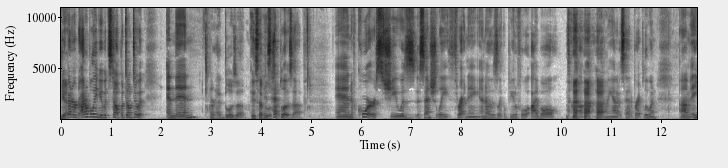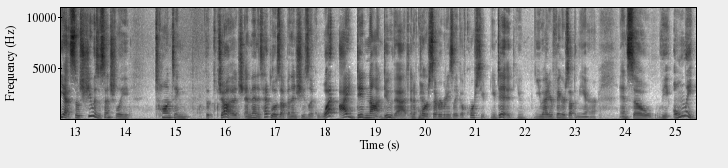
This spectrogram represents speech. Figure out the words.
You Yeah. better. I don't believe you, but stop. But don't do it." And then Her head blows up. His head his blows head up. blows up. And of course, she was essentially threatening. I know there's like a beautiful eyeball uh, coming out of his head, a bright blue one. Um, and yeah, so she was essentially taunting the judge, and then his head blows up, and then she's like, "What? I did not do that." And of course, everybody's like, "Of course you you did. You you had your fingers up in the air." And so the only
